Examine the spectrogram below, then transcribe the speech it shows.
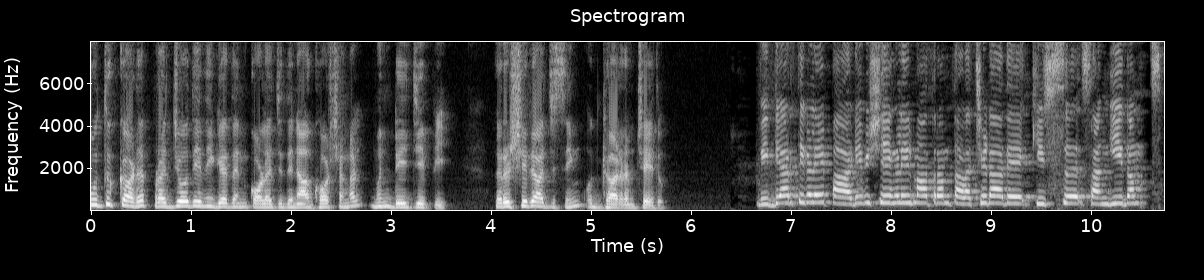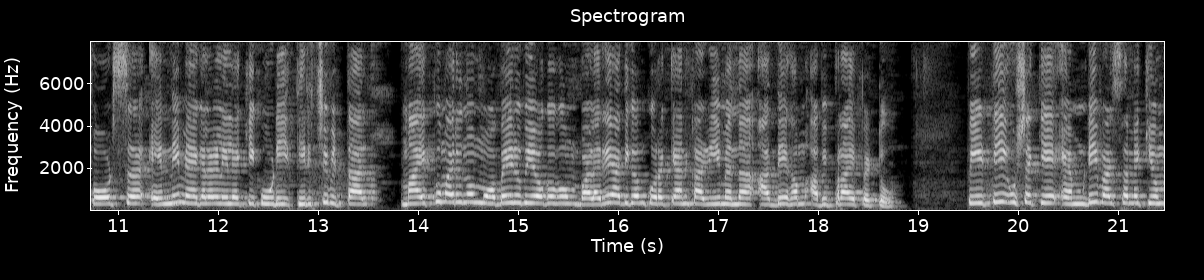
പുതുക്കാട് പ്രജ്യോതി നികേതൻ കോളേജ് ദിനാഘോഷങ്ങൾ മുൻ D G P Rishiraj Singh ഉദ്ഘാടനം ചെയ്തു. വിദ്യാർത്ഥികളെ പാഠ്യവിഷയങ്ങളിൽ മാത്രം തളച്ചിടാതെ കിസ് സംഗീതം സ്പോർട്സ് എന്നീ മേഖലകളിലേക്ക് കൂടി തിരിച്ചുവിട്ടാൽ മയക്കുമരുന്നും മൊബൈൽ ഉപയോഗവും വളരെയധികം കുറയ്ക്കാൻ കഴിയുമെന്ന് അദ്ദേഹം അഭിപ്രായപ്പെട്ടു. പി ടി ഉഷയ്ക്ക് എം ഡി വത്സമയ്ക്കും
